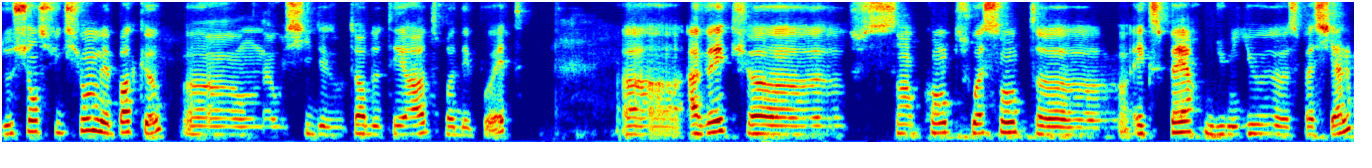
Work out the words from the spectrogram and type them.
de science-fiction, mais pas que. Euh, on a aussi des auteurs de théâtre, des poètes, euh, avec euh, 50, 60 euh, experts du milieu spatial.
